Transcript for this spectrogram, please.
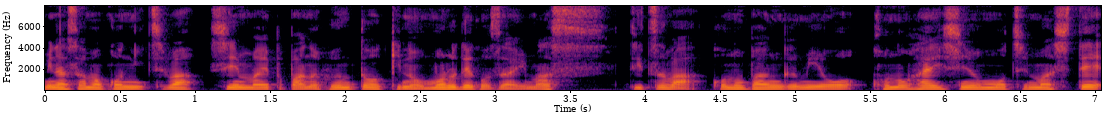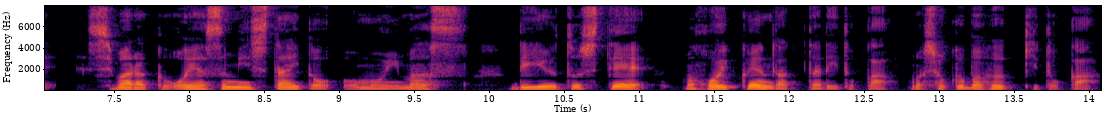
皆様こんにちは。新米パパの奮闘記のモルでございます。実はこの番組を、この配信をもちまして、しばらくお休みしたいと思います。理由として、まあ、保育園だったりとか、まあ、職場復帰とか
